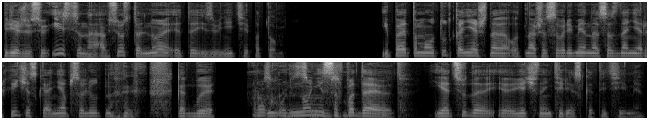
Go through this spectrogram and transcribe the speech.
Прежде всего истина, а все остальное — это, извините, потом. И поэтому тут, конечно, вот наше современное сознание архаическое, они абсолютно как бы, ну, не совпадают. И отсюда э, вечный интерес к этой теме.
